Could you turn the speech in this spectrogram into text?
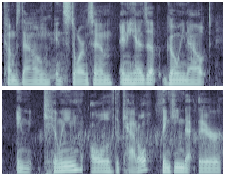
comes down and storms him, and he ends up going out and killing all of the cattle, thinking that they're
